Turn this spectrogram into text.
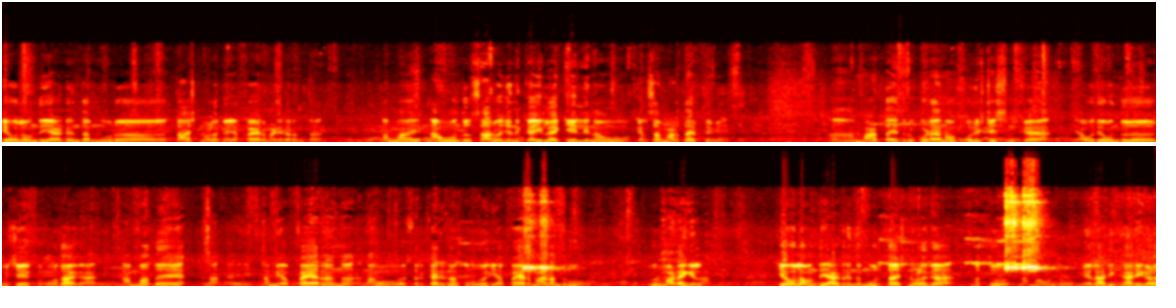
ಕೇವಲ ಒಂದು ಎರಡರಿಂದ ಮೂರು ತಾಸಿನೊಳಗೆ ಎಫ್ ಐ ಆರ್ ಮಾಡಿದಾರಂತ. ನಮ್ಮ ನಾವು ಒಂದು ಸಾರ್ವಜನಿಕ ಇಲಾಖೆಯಲ್ಲಿ ನಾವು ಕೆಲಸ ಮಾಡ್ತಾ ಇರ್ತೀವಿ. ಮಾಡ್ತಾ ಇದ್ರೂ ಕೂಡ ನಾವು ಪೊಲೀಸ್ ಸ್ಟೇಷನ್ಗೆ ಯಾವುದೇ ಒಂದು ವಿಷಯಕ್ಕೆ ಹೋದಾಗ ನಮ್ಮದೇ ನಮ್ಮ ಎಫ್ ಐ ಆರ್ನ ನಾವು ಸರ್ಕಾರಿ ನೌಕರು ಹೋಗಿ ಎಫ್ ಐ ಆರ್ ಮಾಡಂದ್ರೂ ಇವ್ರು ಮಾಡೋಂಗಿಲ್ಲ. ಕೇವಲ ಒಂದು ಎರಡರಿಂದ ಮೂರು ತಾಸಿನೊಳಗೆ ಮತ್ತು ನಮ್ಮ ಒಂದು ಮೇಲಾಧಿಕಾರಿಗಳ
